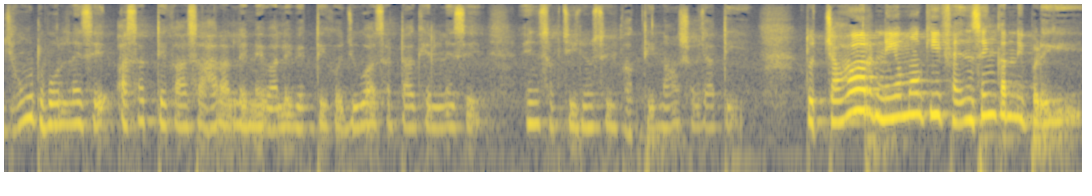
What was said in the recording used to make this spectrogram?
झूठ बोलने से, असत्य का सहारा लेने वाले व्यक्ति को जुआ सट्टा खेलने से, इन सब चीज़ों से भक्ति नाश हो जाती है। तो चार नियमों की फेंसिंग करनी पड़ेगी।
